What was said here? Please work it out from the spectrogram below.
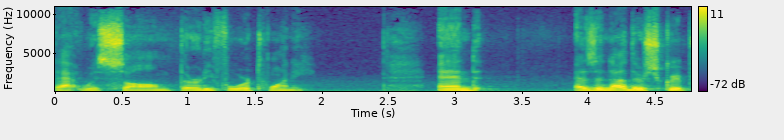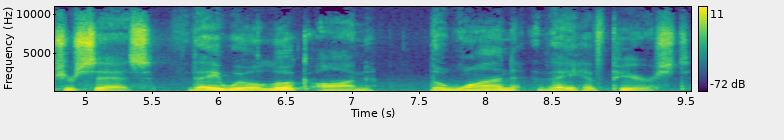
That was Psalm 34 20. And as another scripture says, they will look on the one they have pierced.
